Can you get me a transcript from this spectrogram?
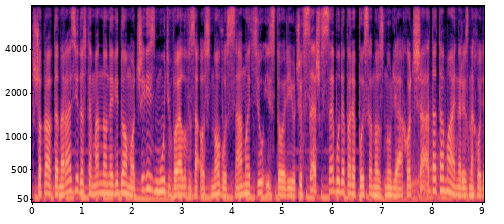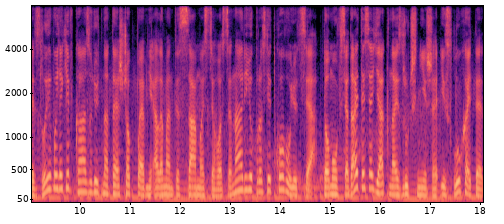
Щоправда, наразі достеменно невідомо, чи візьмуть Valve за основу саме цю історію, чи все ж все буде переписано з нуля. Хоча датамайнери знаходять зливи, які вказують на те, що певні елементи саме з цього сценарію прослідковуються. Тому всядайтеся як найзручніше і слухайте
